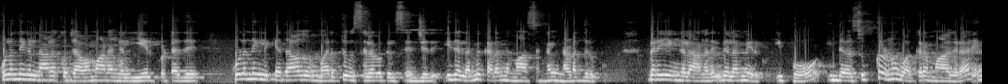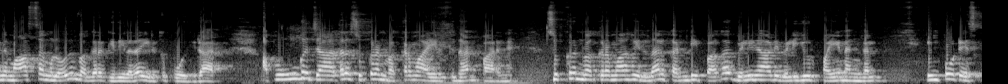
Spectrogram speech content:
குழந்தைகள்னால கொஞ்சம் அவமானங்கள் ஏற்பட்டது குழந்தைகளுக்கு ஏதாவது ஒரு மருத்துவ செலவுகள் செஞ்சது இதெல்லாமே கடந்த மாசங்கள் நடந்திருக்கும். விரயங்களானது இதெல்லாமே இருக்கும். இப்போ இந்த சுக்கிரனும் வக்ரமாகிறார் இந்த மாசம் முழுவதும் வக்ரகதியில தான் இருக்க போகிறார். அப்போ உங்க ஜாதத்துல சுக்கரன் வக்கரமா இருக்குதான்னு பாருங்க. சுக்கிரன் வக்கரமாக இருந்தால் கண்டிப்பாக வெளிநாடு வெளியூர் பயணங்கள் இம்போர்ட் எக்ஸ்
